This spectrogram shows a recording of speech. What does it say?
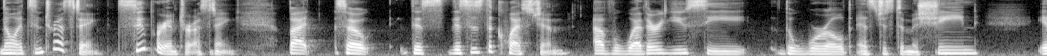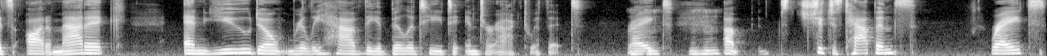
No, it's interesting. It's super interesting. But so this this is the question of whether you see the world as just a machine, it's automatic, and you don't really have the ability to interact with it, right? Um, shit just happens, right?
